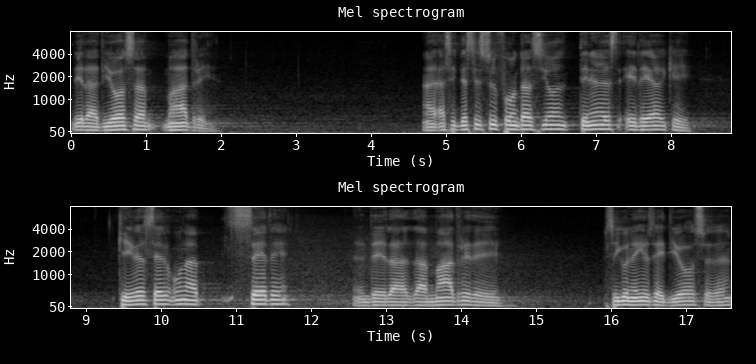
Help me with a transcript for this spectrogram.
de la diosa madre. Así desde su fundación tenían esa idea de que, que iba a ser una sede de la, la madre de, según ellos, de Dios, ¿verdad?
